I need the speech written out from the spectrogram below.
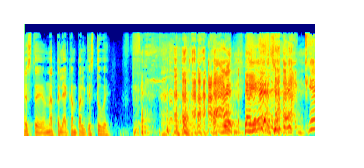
este, una pelea campal que estuve. ¿ya ves lo que se siente? ¿Qué?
